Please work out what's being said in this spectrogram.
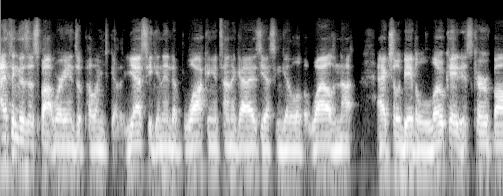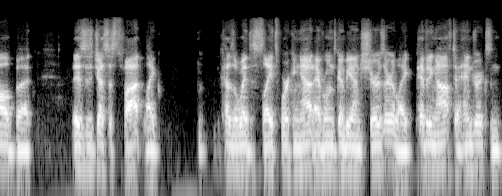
I, think there's a spot where he ends up pulling together. Yes, he can end up walking a ton of guys. Yes, he can get a little bit wild and not actually be able to locate his curveball. But this is just a spot like because of the way the slate's working out, everyone's going to be on Scherzer. Like pivoting off to Hendricks and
